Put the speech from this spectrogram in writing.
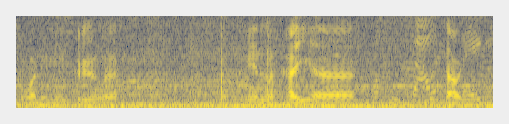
អូអានេះមានគ្រឿងហ៎មានលង្ខីអឺ គាត់គឺសោត សោ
